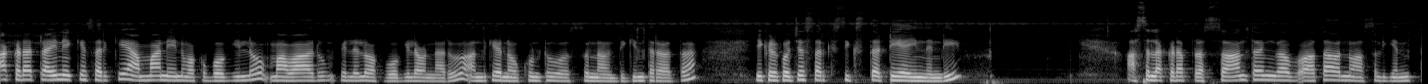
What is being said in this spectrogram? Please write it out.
అక్కడ ట్రైన్ ఎక్కేసరికి అమ్మ నేను ఒక బోగిలో మా వారు పిల్లలు ఒక బోగిలో ఉన్నారు. అందుకే నవ్వుకుంటూ వస్తున్నాం దిగిన తర్వాత. ఇక్కడికి వచ్చేసరికి సిక్స్ థర్టీ అయిందండి. అసలు అక్కడ ప్రశాంతంగా వాతావరణం అసలు ఎంత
